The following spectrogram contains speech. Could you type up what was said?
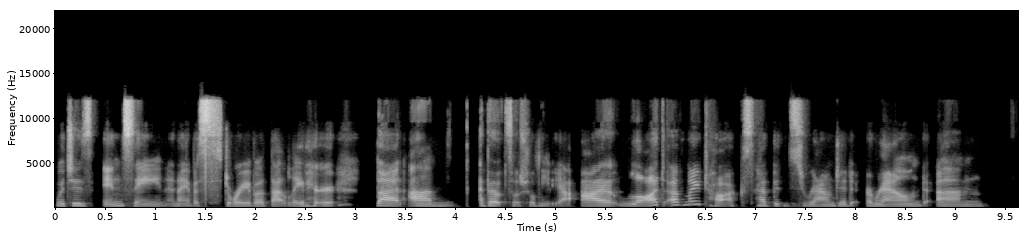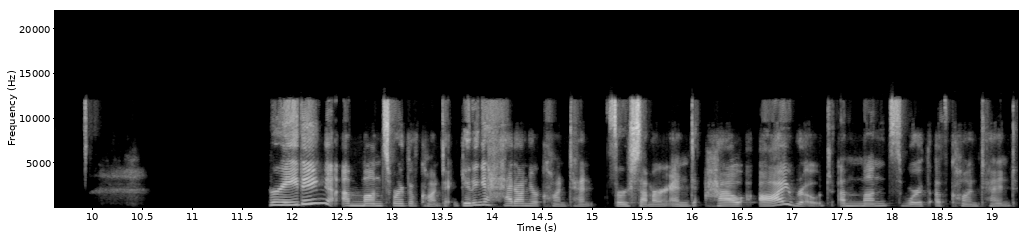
which is insane. And I have a story about that later. But um, about social media, a lot of my talks have been surrounded around um, creating a month's worth of content, getting ahead on your content for summer, and how I wrote a month's worth of content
